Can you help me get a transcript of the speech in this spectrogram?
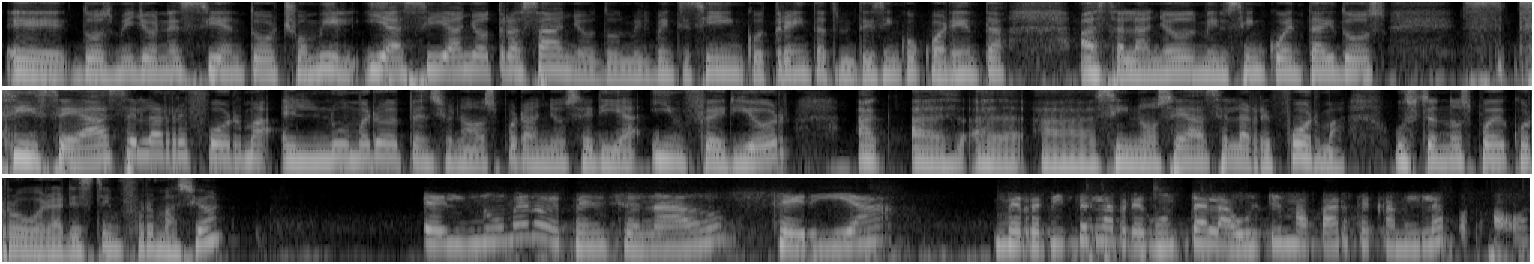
eh, 2.108.000. Y así año tras año, 2025, 30, 35, 40, hasta el año 2052. S- Si se hace la reforma, el número de pensionados por año sería inferior a- a si no se hace la reforma. ¿Usted nos puede corroborar esta información? El número de pensionados sería, ¿me repites la pregunta, la última parte, Camila, por favor?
